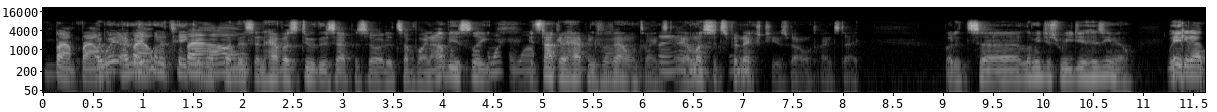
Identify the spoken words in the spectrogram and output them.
Bow, bow, I, may- I may want to take him up on this and have us do this episode at some point. Obviously, it's not going to happen for Valentine's Day unless it's for next year's Valentine's Day. But it's uh, let me just read you his email. We Hey, could have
